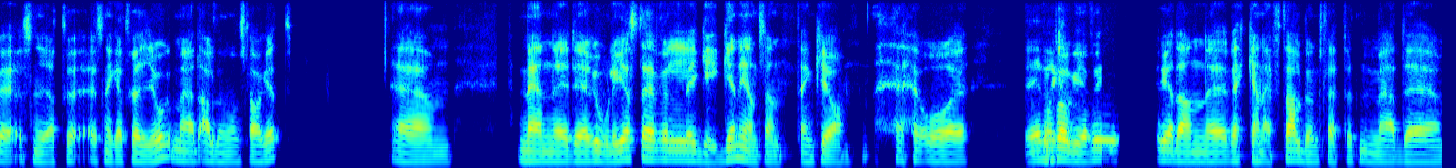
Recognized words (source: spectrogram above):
eh, snygga, trö- snygga tröjor med albumomslaget. Ehm, men eh, det roligaste är väl giggen egentligen, tänker jag. och eh, då börjar vi redan eh, veckan efter albumsläppet med eh,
